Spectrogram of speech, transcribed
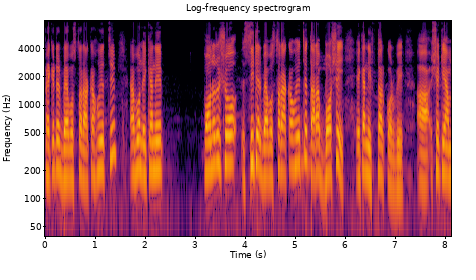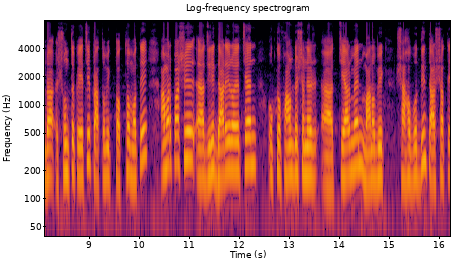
প্যাকেটের ব্যবস্থা রাখা হয়েছে এবং এখানে পনেরোশো সিটের ব্যবস্থা রাখা হয়েছে, তারা বসেই এখানে ইফতার করবে। সেটি আমরা শুনতে পেয়েছি প্রাথমিক তথ্য মতে। আমার পাশে যিনি দাঁড়িয়ে রয়েছেন, উক্ত ফাউন্ডেশনের চেয়ারম্যান মানবিক শাহাবুদ্দিন, তার সাথে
